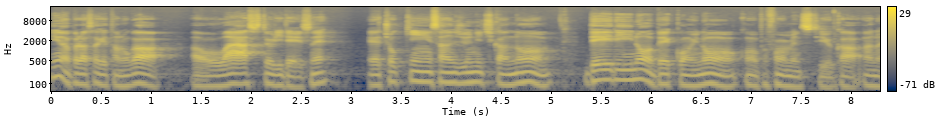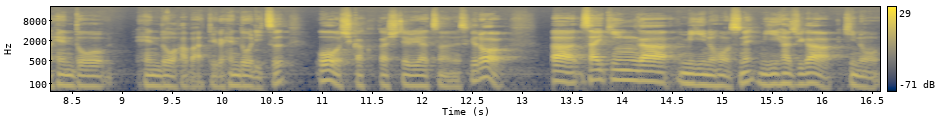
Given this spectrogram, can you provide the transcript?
今ぶら下げたのが last 30 days ね。直近30日間のデイリーのベッコインのこのパフォーマンスというか、あの変動、変動幅っていうか変動率を視覚化してるやつなんですけど、あ最近が右の方ですね右端が昨日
